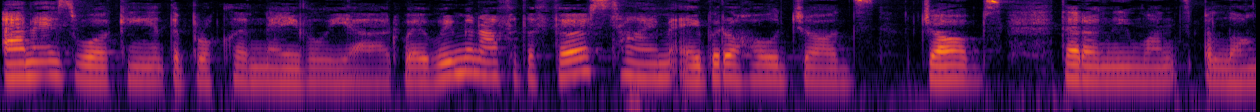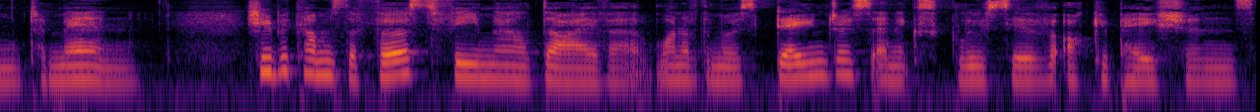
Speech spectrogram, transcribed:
Anna is working at the Brooklyn Naval Yard, where women are for the first time able to hold jobs, jobs that only once belonged to men. She becomes the first female diver, one of the most dangerous and exclusive occupations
